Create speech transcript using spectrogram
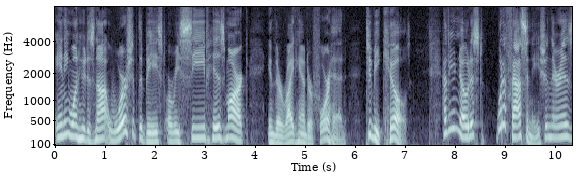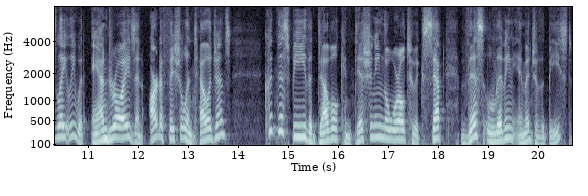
anyone who does not worship the beast or receive his mark in their right hand or forehead to be killed. Have you noticed what a fascination there is lately with androids and artificial intelligence? Could this be the devil conditioning the world to accept this living image of the beast?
